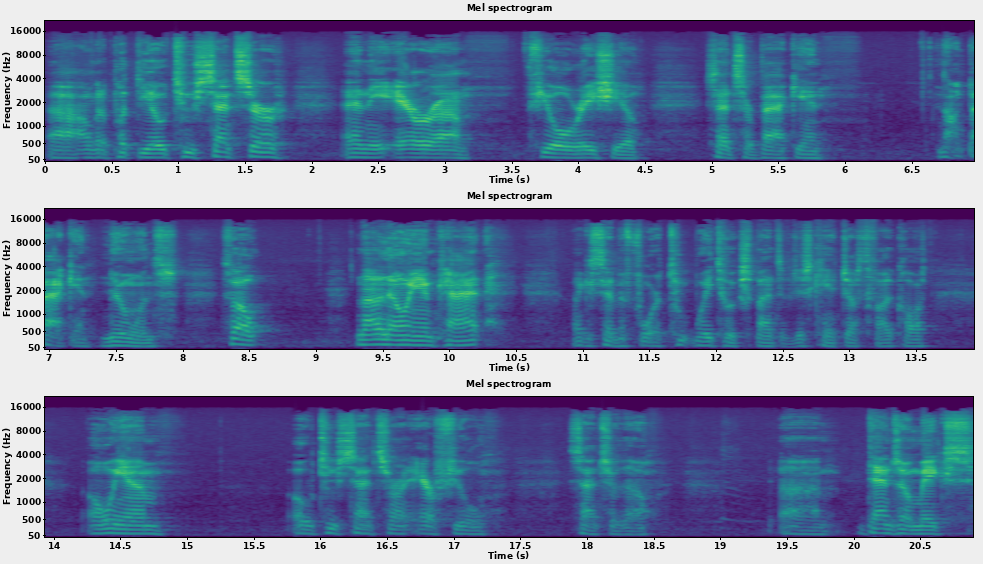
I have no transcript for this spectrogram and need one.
Uh, I'm going to put the O2 sensor and the air uh, fuel ratio sensor back in. Not back in, new ones. So not an OEM cat. Like I said before, too, way too expensive. Just can't justify the cost. OEM O2 sensor and air fuel sensor though. Um, Denso makes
